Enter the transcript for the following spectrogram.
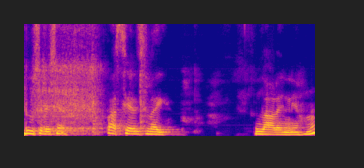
ਦੂਸਰੇ ਸੇ ਪਾਸੇ ਵਾਲੀ ਸਿਲਾਈ ਲਾ ਲੈਣੇ ਆ ਹੁਣ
